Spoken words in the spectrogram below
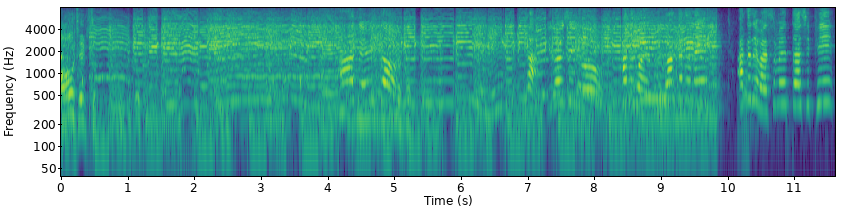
아우 재밌어. 아 재밌어. 자 이런 식으로 하는 거예요. 그리고 아까 전에 아까 전에 말씀했다시피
